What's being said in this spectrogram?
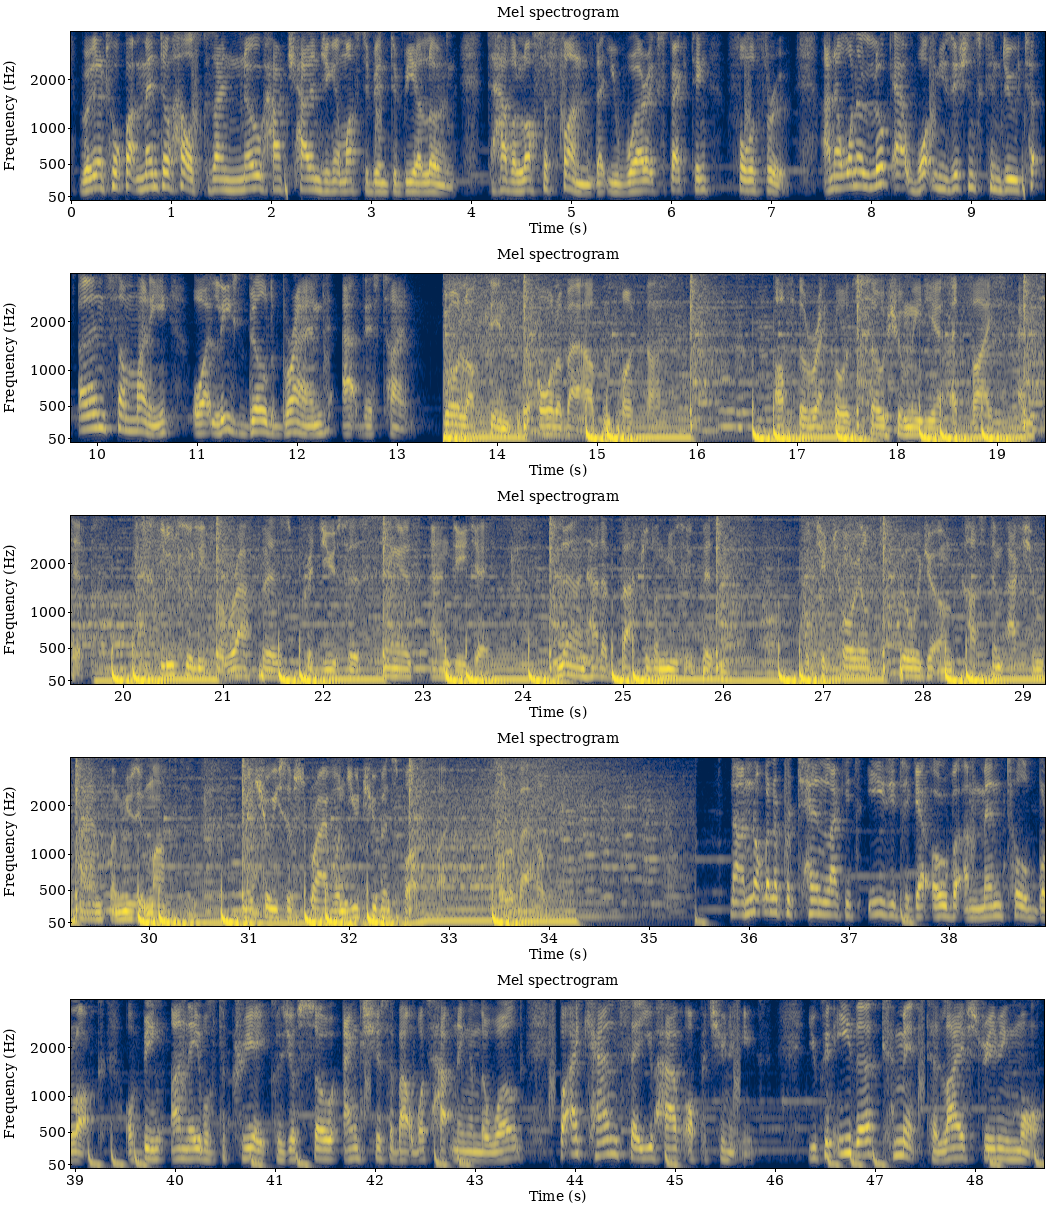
We're going to talk about mental health because I know how challenging it must have been to be alone, to have a loss of funds that you were expecting fall through. And I want to look at what musicians can do to earn some money or at least build brand at this time. You're locked into the All About Helping podcast. Off the record social media advice and tips, exclusively for rappers, producers, singers, and DJs. Learn how to battle the music business The tutorials to build your own custom action plan for music marketing. Make sure you subscribe on YouTube and Spotify. All about help. Now, I'm not going to pretend like it's easy to get over a mental block of being unable to create because you're so anxious about what's happening in the world, but I can say you have opportunities. You can either commit to live streaming more,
